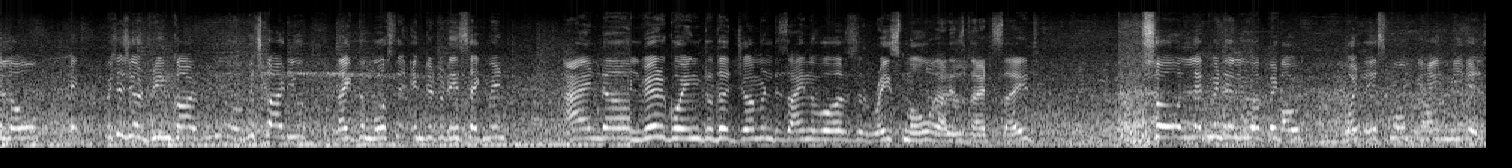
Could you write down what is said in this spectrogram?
below. Which is your dream car? Video which car do you like the most into today's segment? And uh, we're going to the German Design Awards Racemo that is that side. So let me tell you a bit about what Racemo behind me is.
